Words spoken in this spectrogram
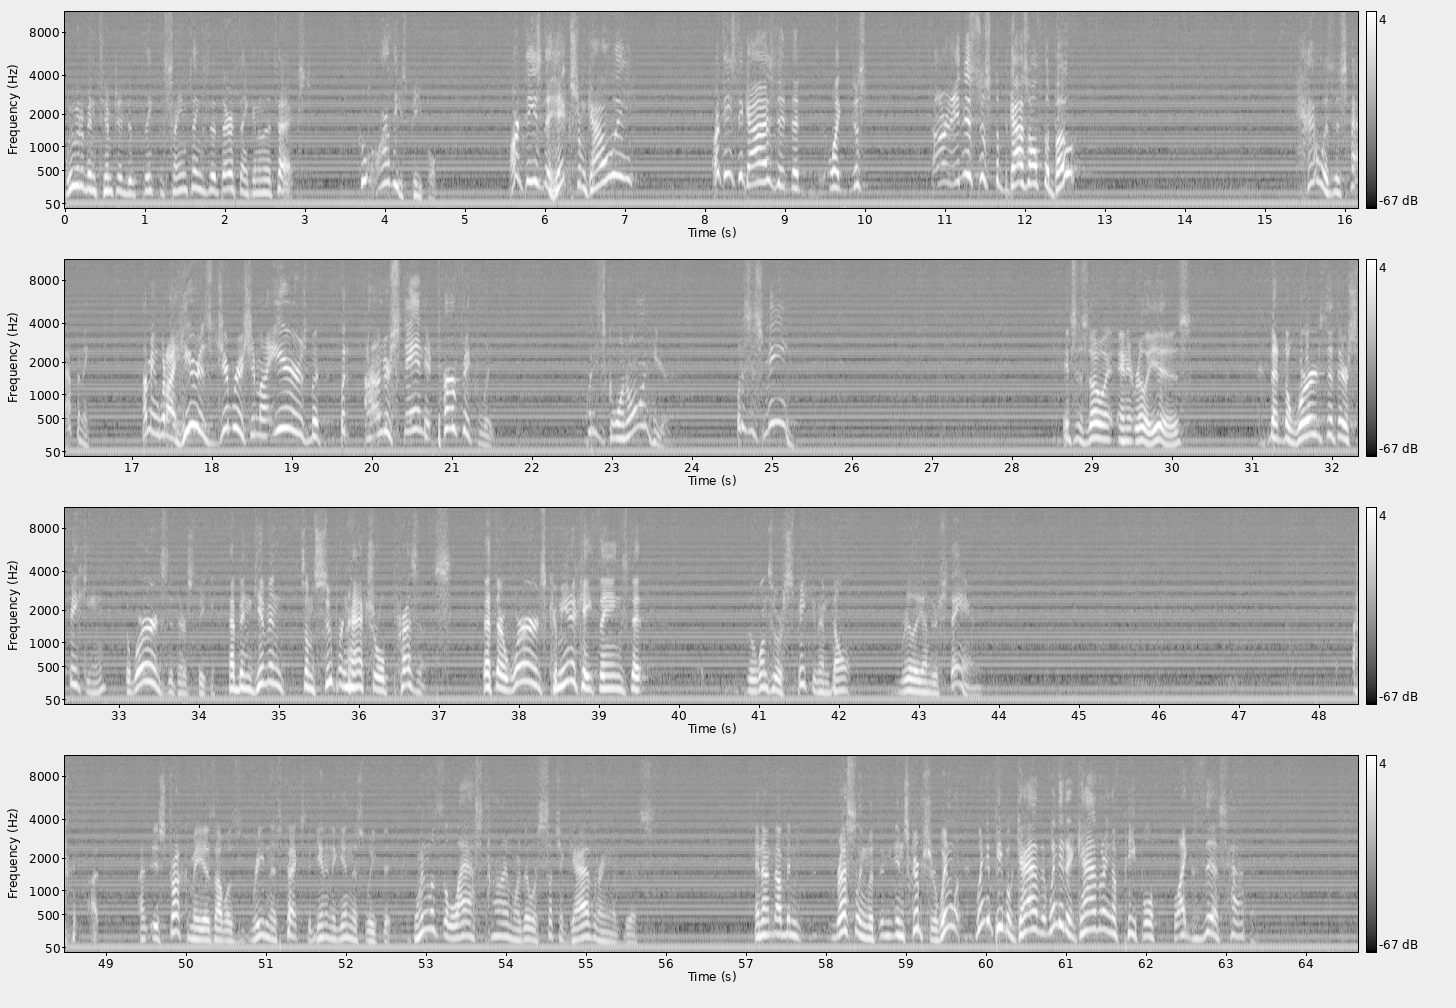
we would have been tempted to think the same things that they're thinking in the text. Who are these people? Aren't these the Hicks from Galilee? Aren't these the guys that, that like, just, isn't this just the guys off the boat? How is this happening? I mean, what I hear is gibberish in my ears, but, but I understand it perfectly. What is going on here? What does this mean? It's as though, and it really is, that the words that they're speaking, the words that they're speaking, have been given some supernatural presence. That their words communicate things that the ones who are speaking them don't really understand. I, I, it struck me as I was reading this text again and again this week that when was the last time where there was such a gathering of this? And I, I've been wrestling with in, in, Scripture. When, when did people gather? When did a gathering of people like this happen?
